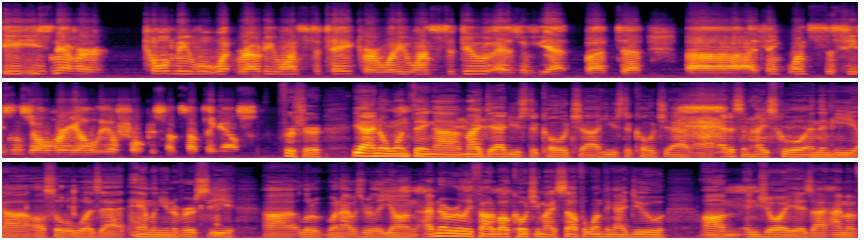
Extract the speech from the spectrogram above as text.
he, he's never told me what route he wants to take or what he wants to do as of yet. But uh, uh, I think once the season's over, he'll he'll focus on something else. For sure. Yeah, I know one thing. Uh, my dad used to coach. Uh, he used to coach at uh, Edison High School, and then he uh, also was at Hamline University a little when I was really young. I've never really thought about coaching myself, but one thing I do um, enjoy is I, am an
